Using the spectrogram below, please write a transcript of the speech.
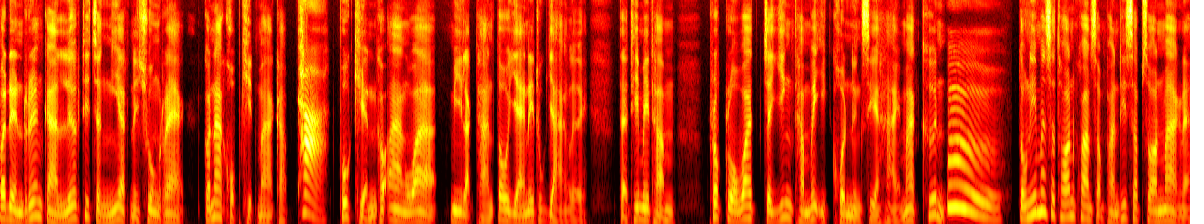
ประเด็นเรื่องการเลือกที่จะเงียบในช่วงแรก ก็น่าขบคิดมากครับๆค่ะ ผู้เขียนเขาอ้างว่ามีหลักฐานโต้แย้งได้ทุกอย่างเลย แต่ที่ไม่ทำเพราะกลัวว่าจะยิ่งทำให้อีกคนหนึ่งเสียหายมากขึ้นอืมตรงนี้มันสะท้อนความสัมพันธ์ที่ซับซ้อนมากนะ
